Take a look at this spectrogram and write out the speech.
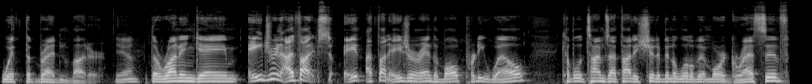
with the bread and butter. Yeah. The running game, Adrian. I thought I thought Adrian ran the ball pretty well. A couple of times I thought he should have been a little bit more aggressive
